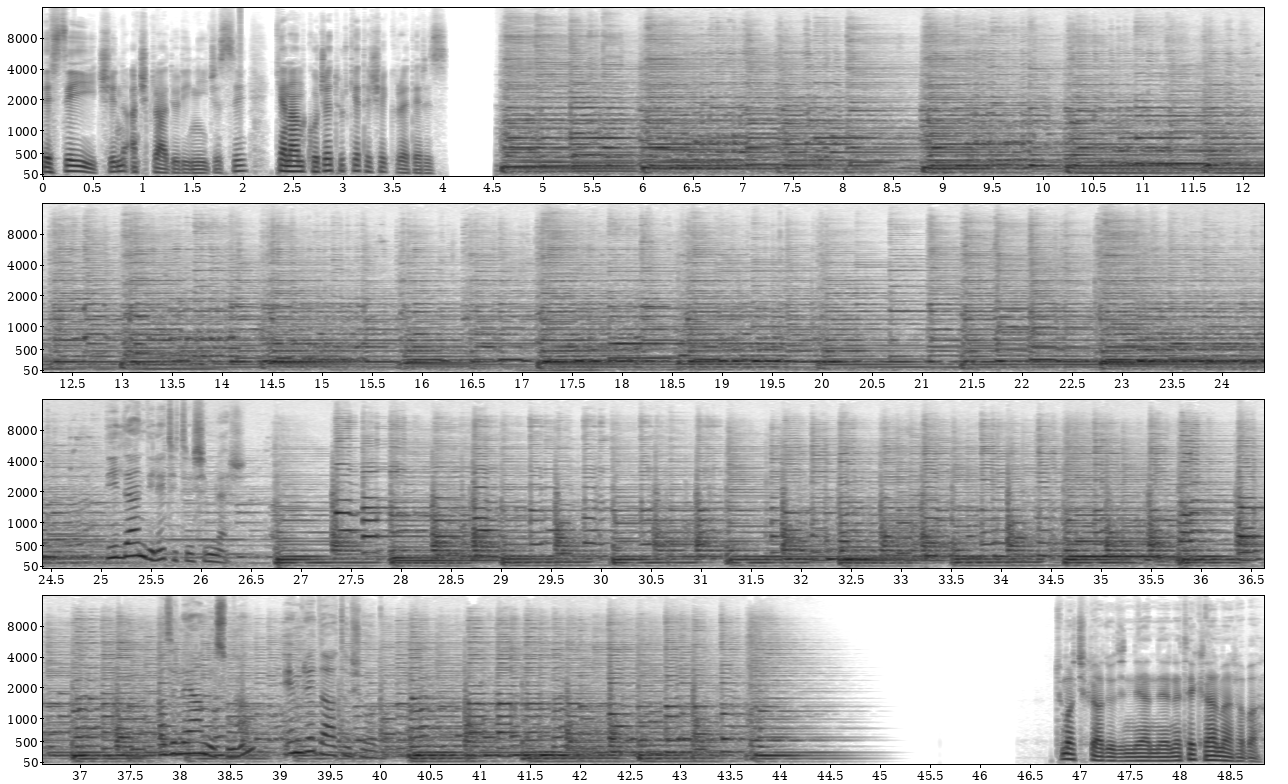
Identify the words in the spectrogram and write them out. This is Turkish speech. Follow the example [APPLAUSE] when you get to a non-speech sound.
Desteği için Açık Radyo dinleyicisi Kenan Koca Türk'e teşekkür ederiz. Dilden Dile Titreşimler Hazırlayan ve sunan Emre Dağtaşoğlu Tüm Açık Radyo dinleyenlerine tekrar merhaba.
